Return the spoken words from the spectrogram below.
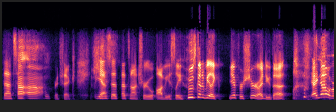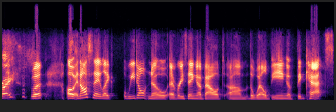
that's Uh uh horrific. He Yes. says that's not true. Obviously, who's gonna be like, yeah, for sure, I do that. I know, right? what? Oh, and I'll say like we don't know everything about um, the well-being of big cats.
